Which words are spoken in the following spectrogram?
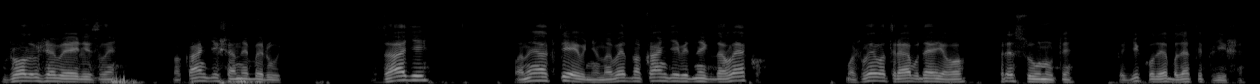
бджоли вже вилізли, но канді ще не беруть. Ззаді вони активні, але видно, канді від них далеко. Можливо, треба буде його присунути, тоді, коли буде тепліше.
